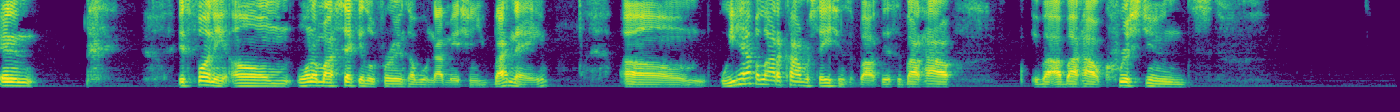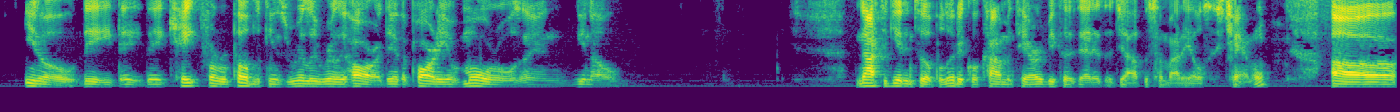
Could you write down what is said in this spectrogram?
and it's funny. Um, one of my secular friends, I will not mention you by name, um, we have a lot of conversations about this, about how about, about how Christians, you know, they they they cape for Republicans really really hard. They're the party of morals, and you know, not to get into a political commentary because that is a job of somebody else's channel. Uh,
